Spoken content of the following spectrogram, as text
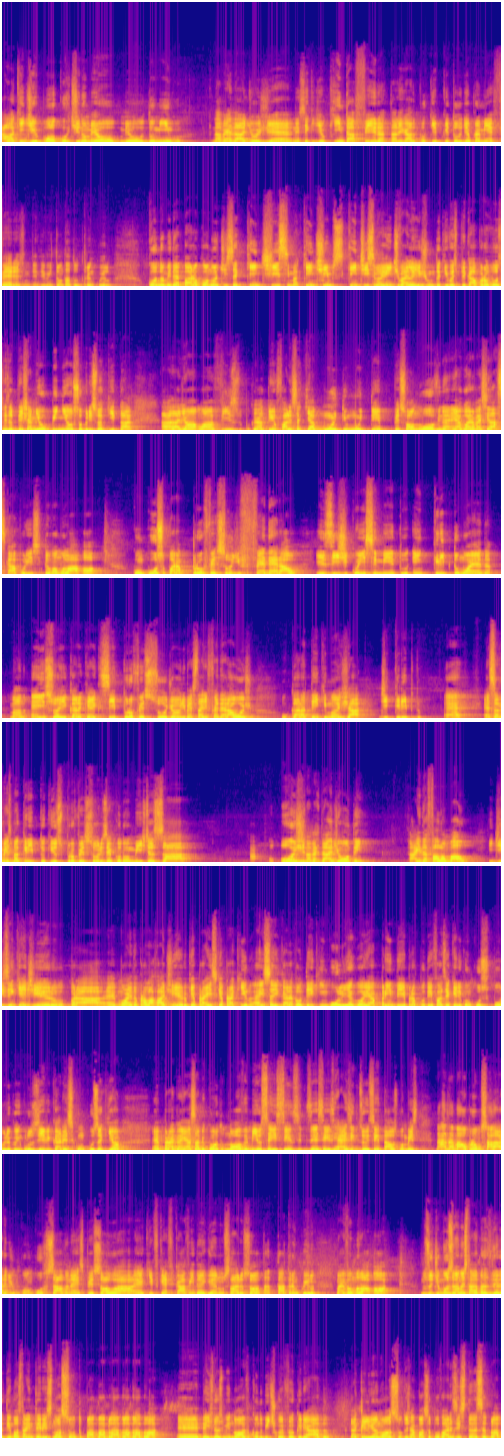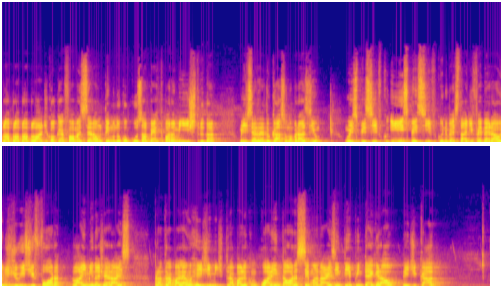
Tava aqui de boa curtindo meu meu domingo, que na verdade hoje é, nem sei que dia, quinta-feira, tá ligado? Por quê? Porque todo dia para mim é férias, entendeu? Então tá tudo tranquilo. Quando me deparo com a notícia quentíssima, quentíssima, quentíssima, a gente vai ler junto aqui, vou explicar para vocês, deixar minha opinião sobre isso aqui, tá? Na verdade é um, um, aviso, porque eu já tenho falado isso aqui há muito e muito tempo. O pessoal não ouve, né? E agora vai se lascar por isso. Então vamos lá, ó. Concurso para professor de federal exige conhecimento em criptomoeda. Mano, é isso aí. O cara quer ser professor de uma universidade federal hoje, o cara tem que manjar de cripto. É, essa mesma cripto que os professores economistas a, a, hoje, na verdade, ontem, ainda falam mal e dizem que é dinheiro para é, moeda para lavar dinheiro, que é para isso, que é para aquilo. É isso aí, cara. Vão ter que engolir agora e aprender para poder fazer aquele concurso público. Inclusive, cara, esse concurso aqui, ó, é para ganhar, sabe quanto? R$ 9.616,18 por mês. Nada mal para um salário de um concursado, né? Esse pessoal é, que quer ficar a vida ganhando um salário só, tá, tá tranquilo. Mas vamos lá, ó. Nos últimos anos, o Estado brasileiro tem mostrado interesse no assunto, blá blá blá blá blá blá. É, desde 2009, quando o Bitcoin foi criado, daquele ano o assunto já passou por várias instâncias, blá blá blá blá blá. De qualquer forma, será um tema no concurso aberto para o ministro da, Ministério da Educação no Brasil. Um específico, em específico, Universidade Federal de Juiz de Fora, lá em Minas Gerais, para trabalhar um regime de trabalho com 40 horas semanais, em tempo integral, dedicado.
